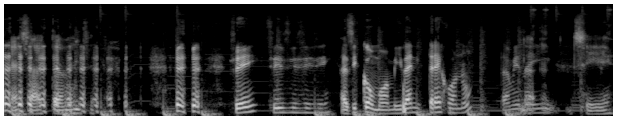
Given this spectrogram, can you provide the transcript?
Exactamente. Sí, sí, sí, sí, sí. Así como a mi Dani Trejo, ¿no? También ahí. Sí.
